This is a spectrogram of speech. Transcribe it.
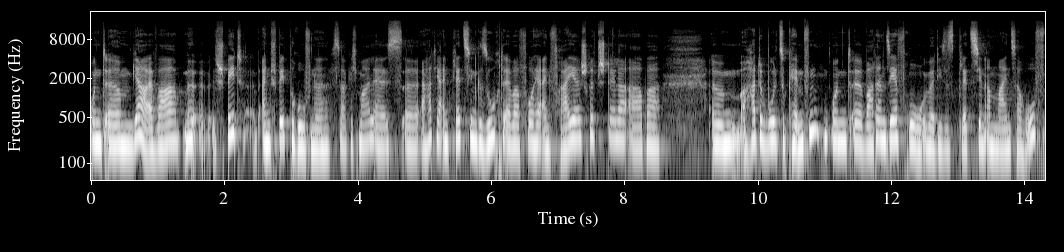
Und ähm, ja, er war äh, spät, ein Spätberufener, sag ich mal. Er, ist, äh, er hat ja ein Plätzchen gesucht. Er war vorher ein freier Schriftsteller, aber ähm, hatte wohl zu kämpfen und äh, war dann sehr froh über dieses Plätzchen am Mainzer Hof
